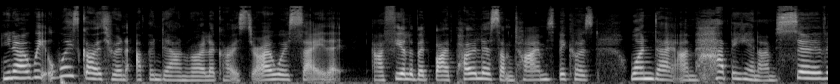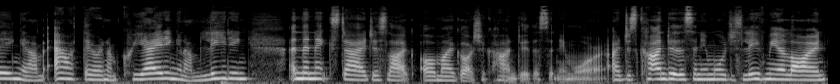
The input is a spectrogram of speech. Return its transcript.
you know, we always go through an up and down roller coaster. I always say that I feel a bit bipolar sometimes because one day I'm happy and I'm serving and I'm out there and I'm creating and I'm leading. And the next day I just like, oh my gosh, I can't do this anymore. I just can't do this anymore. Just leave me alone.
